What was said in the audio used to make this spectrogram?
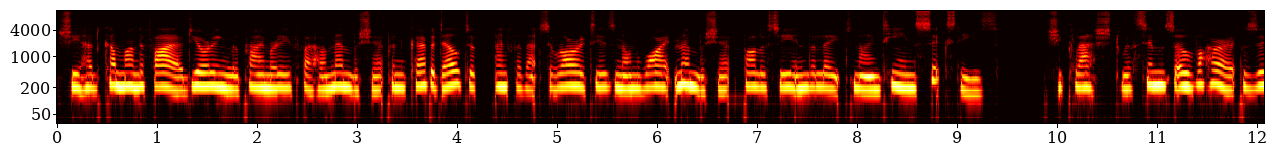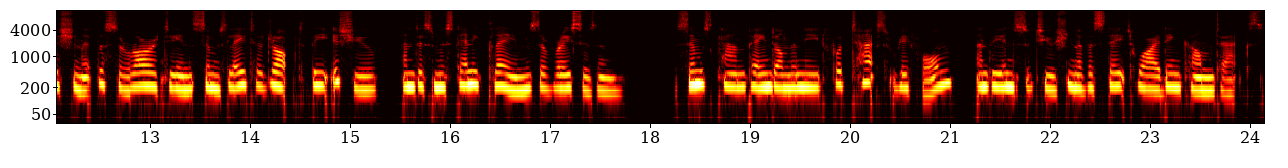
She had come under fire during the primary for her membership in Kappa Delta and for that sorority's non white membership policy in the late 1960s. She clashed with Sims over her position at the sorority, and Sims later dropped the issue and dismissed any claims of racism. Sims campaigned on the need for tax reform and the institution of a statewide income tax.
